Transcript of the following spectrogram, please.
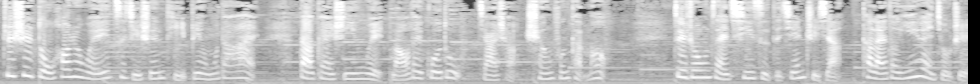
只是董浩认为自己身体并无大碍，大概是因为劳累过度加上伤风感冒。最终在妻子的坚持下，他来到医院救治，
